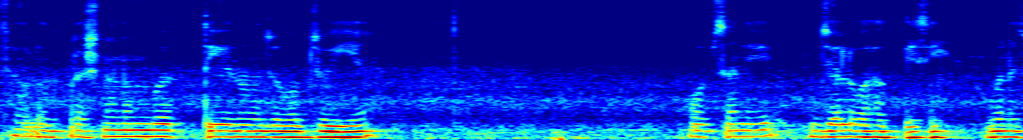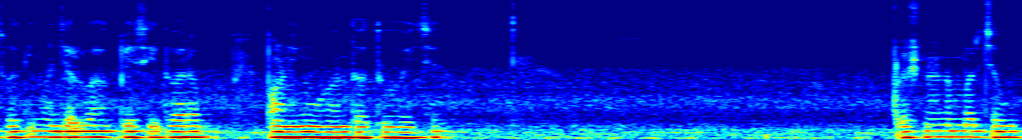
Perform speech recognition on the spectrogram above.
ચાલો પ્રશ્ન નંબર તેરનો જવાબ જોઈએ. ઓપ્શન એ જલવાહક પેશી. વનસ્પતિમાં જલવાહક પેશી દ્વારા પાણીનું વહન થતું હોય છે. પ્રશ્ન નંબર ચૌદ.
